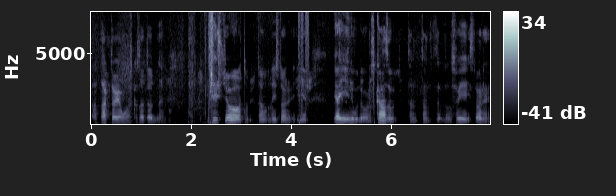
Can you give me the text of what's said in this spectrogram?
А так то я можу сказати одне. Чи все, там, там одна історія є. Я її не буду розказувати, там, там, там, там своя історія.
